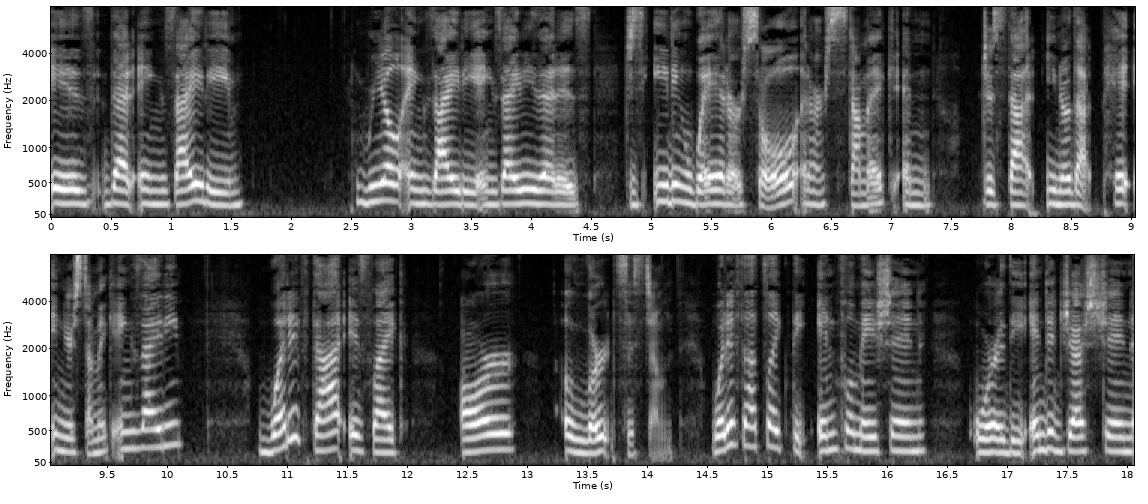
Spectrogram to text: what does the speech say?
is that anxiety, real anxiety, anxiety that is just eating away at our soul and our stomach and just that, you know, that pit in your stomach anxiety. What if that is like our alert system? What if that's like the inflammation or the indigestion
